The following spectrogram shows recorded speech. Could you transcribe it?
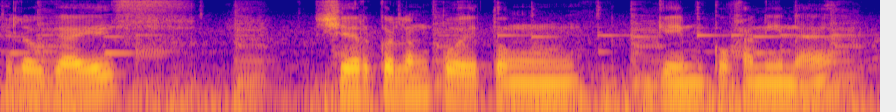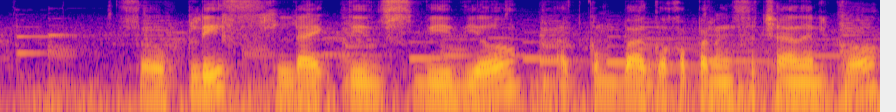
Hello guys, share ko lang po itong game ko kanina. So please like this video at kung bago ka pa lang sa channel ko,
